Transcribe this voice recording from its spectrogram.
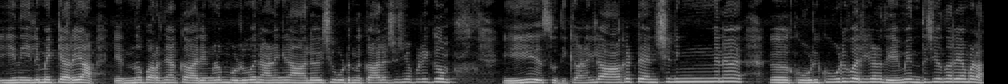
ഈ നീലിമയ്ക്ക് അറിയാം എന്ന് പറഞ്ഞ കാര്യങ്ങൾ മുഴുവനാണ് ഇങ്ങനെ ആലോചിച്ച് കൂടുന്നത്. ആലോചിച്ച് കഴിഞ്ഞപ്പോഴേക്കും ഈ സുധിക്കാണെങ്കിൽ ആകെ ടെൻഷൻ ഇങ്ങനെ കൂടി കൂടി വരികയാണ്. ദൈവം എന്ത് ചെയ്യുമെന്ന് അറിയാൻ പാടാ.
